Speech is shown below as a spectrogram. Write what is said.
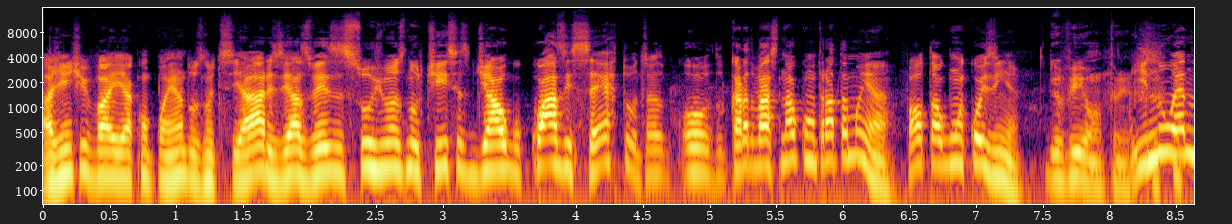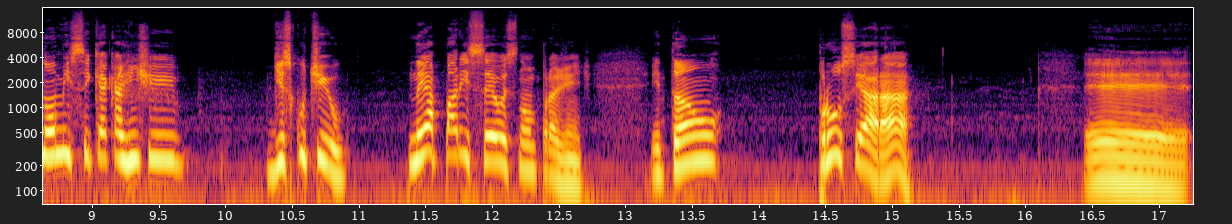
a gente vai acompanhando os noticiários e às vezes surgem umas notícias de algo quase certo. O cara vai assinar o contrato amanhã, falta alguma coisinha. Eu vi ontem. E não é nome sequer que a gente discutiu. Nem apareceu esse nome pra gente. Então, pro Ceará, é...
